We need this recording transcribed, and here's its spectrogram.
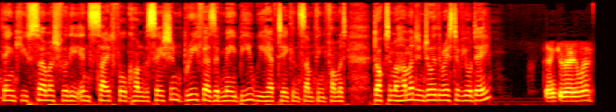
Thank you so much for the insightful conversation. Brief as it may be, we have taken something from it. Dr. Mohammed, enjoy the rest of your day. Thank you very much.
